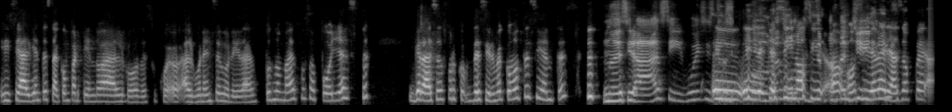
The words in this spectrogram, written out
Y si alguien te está compartiendo algo de su alguna inseguridad, pues nomás pues apoyas. Gracias por decirme cómo te sientes. No decir, ah, sí, güey, si Y, de que sí, no, sí, o, sí deberías de operarte,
